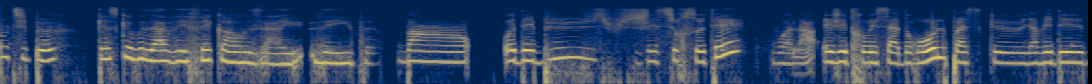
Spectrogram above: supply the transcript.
un petit peu. Qu'est-ce que vous avez fait quand vous avez eu peur? Ben au début, j'ai sursauté, voilà, et j'ai trouvé ça drôle parce qu'il y avait des,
